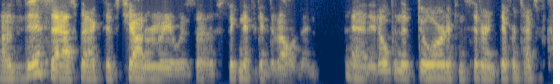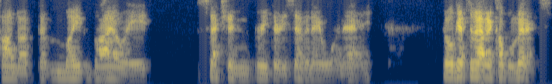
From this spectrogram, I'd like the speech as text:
Uh, this aspect of Tian Rui was a significant development, and it opened the door to considering different types of conduct that might violate Section 337A1A. And we'll get to that in a couple minutes.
